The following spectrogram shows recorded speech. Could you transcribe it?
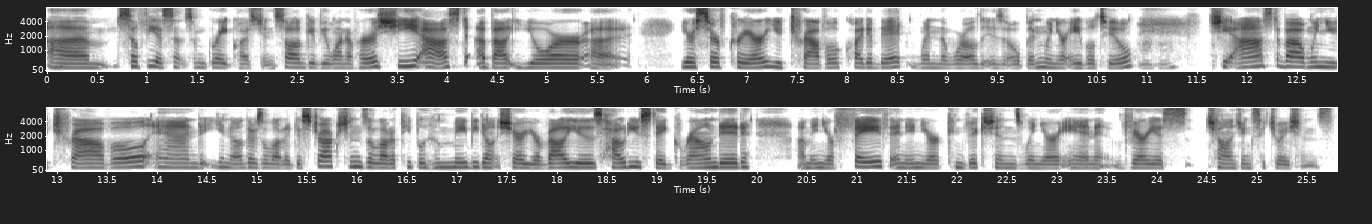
Um, Sophia sent some great questions, so I'll give you one of hers. She asked about your uh, your surf career. You travel quite a bit when the world is open, when you're able to. She asked about when you travel and, you know, there's a lot of distractions, a lot of people who maybe don't share your values. How do you stay grounded um, in your faith and in your convictions when you're in various challenging situations?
